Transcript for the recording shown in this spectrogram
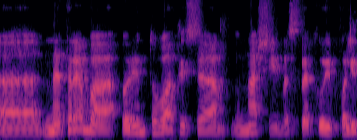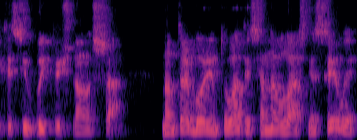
Е, Не треба орієнтуватися в нашій безпековій політиці виключно на США. Нам треба орієнтуватися на власні сили.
